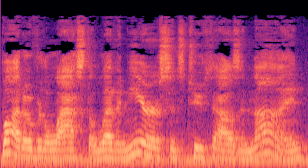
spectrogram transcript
But over the last 11 years, since 2009,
